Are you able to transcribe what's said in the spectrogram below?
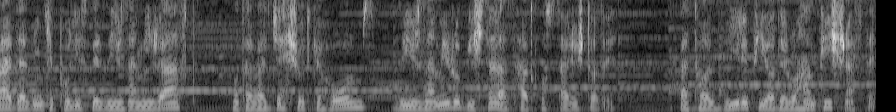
بعد از اینکه پلیس به زیرزمین رفت متوجه شد که هولمز زیرزمین رو بیشتر از حد گسترش داده و تا زیر پیاده رو هم پیش رفته.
